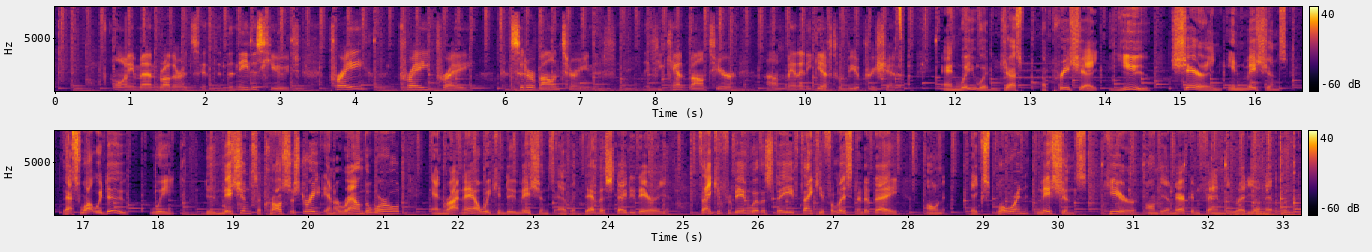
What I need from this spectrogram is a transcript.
Oh, amen, brother. It's it, the need is huge. Pray, pray, pray. Consider volunteering. You can't volunteer, um, man, any gift would be appreciated. and we would just appreciate you sharing in missions. That's what we do. We do missions across the street and around the world, and right now we can do missions of a devastated area. Thank you for being with us, Steve. Thank you for listening today on Exploring Missions here on the American Family Radio Network.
